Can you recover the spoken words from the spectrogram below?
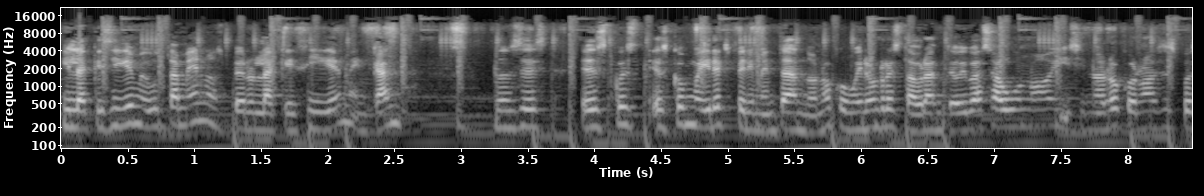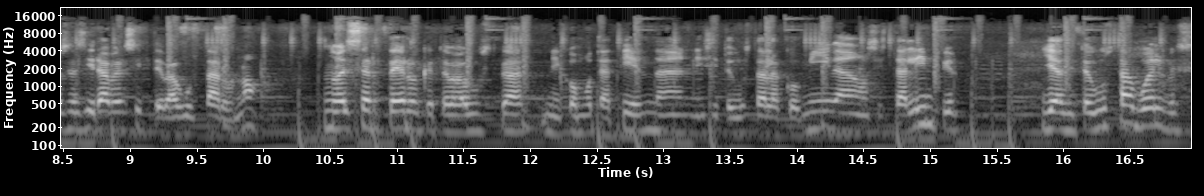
y la que sigue me gusta menos, pero la que sigue me encanta. Entonces es, es como ir experimentando, ¿no? Como ir a un restaurante. Hoy vas a uno y si no lo conoces, pues es ir a ver si te va a gustar o no. No es certero que te va a gustar ni cómo te atiendan, ni si te gusta la comida o si está limpio. Ya si te gusta, vuelves.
